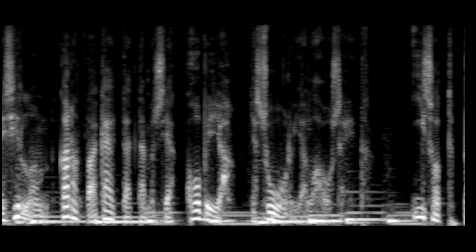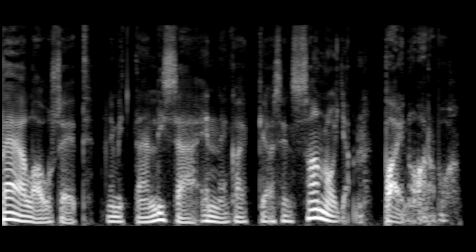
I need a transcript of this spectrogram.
niin silloin kannattaa käyttää tämmöisiä kovia ja suuria lauseita. Isot päälauseet nimittäin lisää ennen kaikkea sen sanojan painoarvoa.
